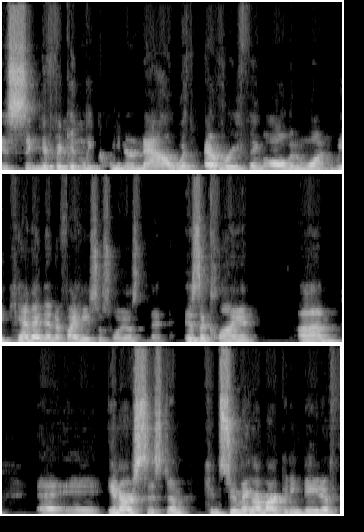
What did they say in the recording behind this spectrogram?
is significantly cleaner now with everything all in one. We can identify Jesus Hoyos that is a client um, uh, in our system, consuming our marketing data,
